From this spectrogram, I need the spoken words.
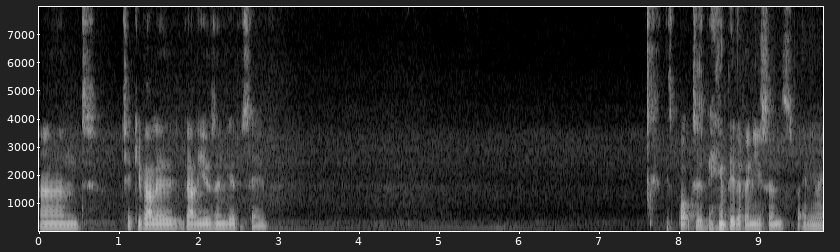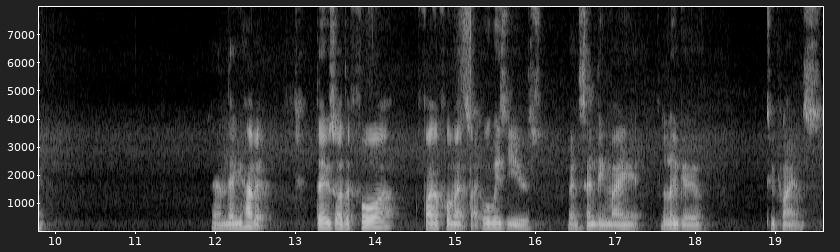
And check your value, values and go to save. This box is being a bit of a nuisance, but anyway. And there you have it. Those are the four file formats I always use when sending my logo to clients.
